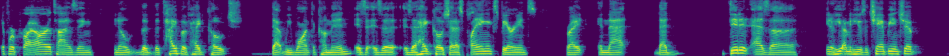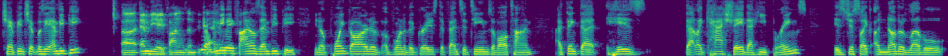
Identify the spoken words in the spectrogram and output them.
if we're prioritizing, you know, the the type of head coach that we want to come in is is a is a head coach that has playing experience, right? And that that did it as a you know he I mean he was a championship championship was he MVP Uh, NBA Finals MVP. yeah, NBA Finals MVP, you know, point guard of, of one of the greatest defensive teams of all time. I think that his that like cachet that he brings is just like another level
